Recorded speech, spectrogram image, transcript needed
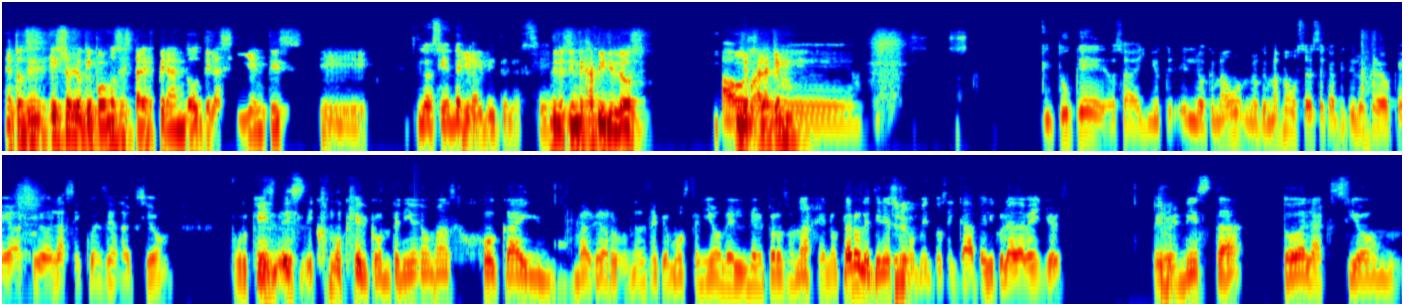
entonces, eso es lo que podemos estar esperando de las siguientes... los siguientes capítulos, sí. De los siguientes capítulos. y ojalá que ¿Y tú qué? O sea, yo, lo, que me, lo que más me gustó de este capítulo creo que ha sido las secuencias de acción, porque es, es como que el contenido más Hawkeye, valga la redundancia, que hemos tenido del, del personaje, ¿no? Claro que tiene sus momentos en cada película de Avengers, pero en esta, toda la acción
